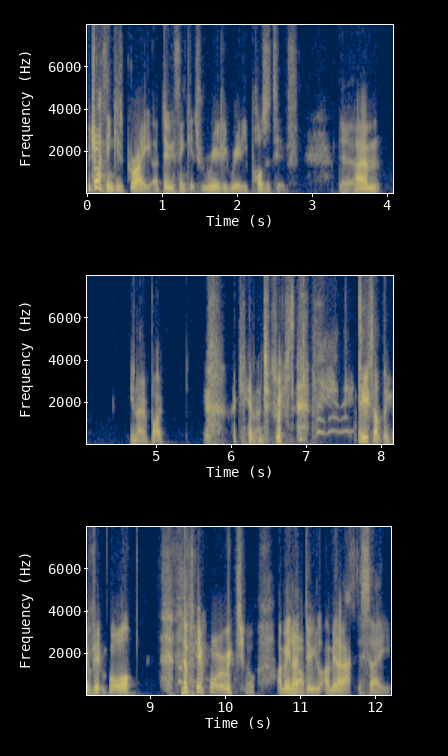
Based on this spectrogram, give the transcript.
which I think is great. I do think it's really really positive. yeah. Um, you know, but I, again, I just wish do something a bit more a bit more original. I mean, I do. I mean, I have to say,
